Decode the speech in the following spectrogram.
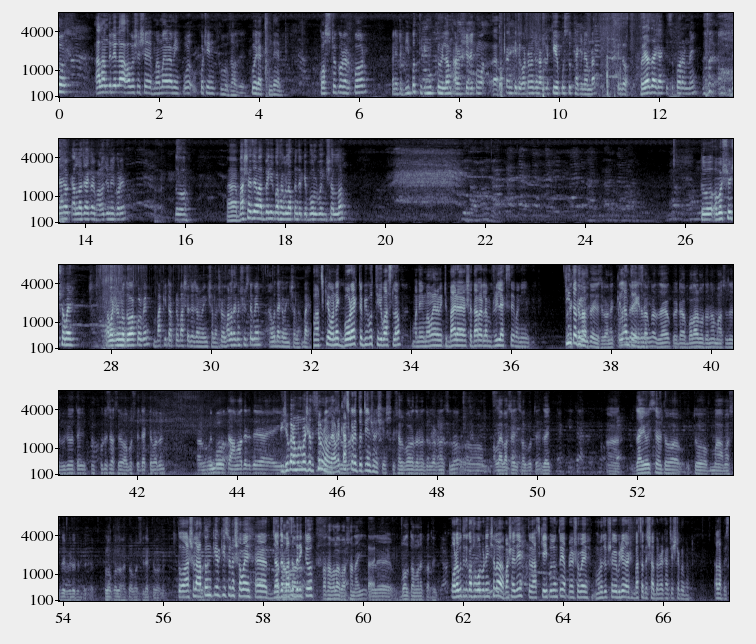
আলহামদুলিল্লাহ অবশেষে মামার আমি কঠিন কই রাখছেন দেখেন কষ্ট করার পর মানে একটা বিপদ থেকে মুক্ত হইলাম আর সেরকম অকাঙ্ক্ষিত ঘটনার জন্য আসলে কেউ প্রস্তুত থাকি না আমরা। কিন্তু হয়ে জায়গা কিছু করার নাই। যাই হোক আল্লাহ যা করে ভালো জন্যই করে। তো বাসায় যে বাদ বাকি কথাগুলো আপনাদেরকে বলব ইনশাল্লাহ। তো অবশ্যই সবাই আমার জন্য দোয়া করবেন বাকিটা আপনার বাসায় যা জানাবেন ইনশাল্লাহ। সবাই ভালো থাকবেন সুস্থ থাকবেন আবার দেখাবেন ইনশাল্লাহ। বাই আজকে অনেক বড় একটা বিপদ থেকে বাঁচলাম। মানে মামার আমি একটু বাইরে এসে দাঁড়ালাম রিল্যাক্সে মানে চিন্তা থেকে ক্লান্ত হয়ে গেছে অনেক ক্লান্ত হয়ে হয়ে গেছে। যাই হোক এটা বলার মতো না মাসুদের ভিডিওতে একটু ফুটেজ আছে অবশ্যই দেখতে পাবেন কারণ ওই মুহূর্তে আমাদের যে ভিডিও করার মন মানসিকতা ছিল না আমরা কাজ করে তো টেনশনে শেষ। বিশাল বড় ধরনের দুর্ঘটনা ছিল আল্লাহ বাসায় সলভতে যাই যাই হয়েছে হয়তো একটু মা মাসুদের ভিডিওতে ফলো করলে হয়তো অবশ্যই দেখতে পাবেন তো আসলে আতঙ্কের কিছু না সবাই যাদের বাচ্চাদের একটু কথা বলা ভাষা নাই তাহলে বলতাম অনেক কথাই। পরবর্তীতে কথা বলবেন ইনশাল্লাহ বাসায় তো আজকে এই পর্যন্তই আপনারা সবাই মনোযোগ সহকারে ভিডিও বাচ্চাদের সাবধান রাখার চেষ্টা করবেন। আল্লাহ হাফেজ।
